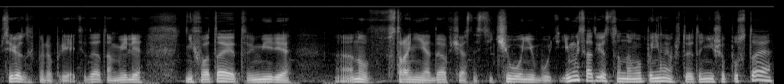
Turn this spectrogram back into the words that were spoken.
серьезных мероприятий, да, там, или не хватает в мире, а, ну, в стране, да, в частности, чего-нибудь. И мы, соответственно, мы понимаем, что эта ниша пустая,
